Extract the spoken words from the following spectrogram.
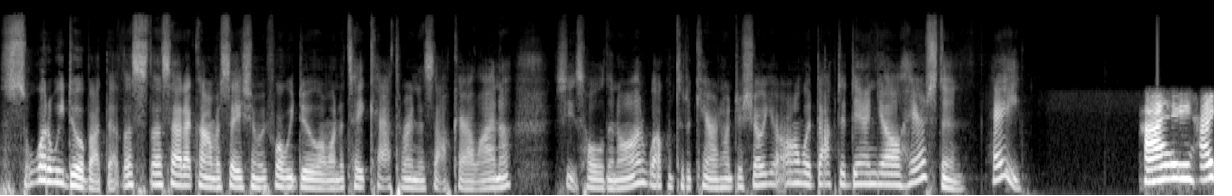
So what do we do about that? Let's let's have that conversation. Before we do, I want to take Catherine in South Carolina. She's holding on. Welcome to the Karen Hunter Show. You're on with Dr. Danielle Hairston. Hey. Hi, hi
